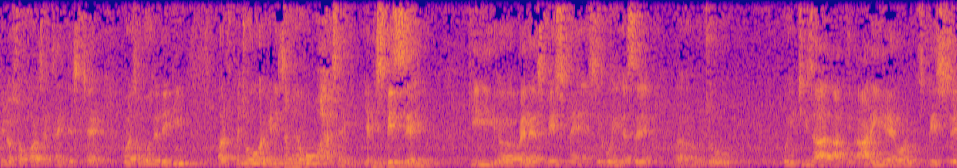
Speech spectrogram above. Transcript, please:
फिलोसोफर्स एंड साइंटिस्ट है, वो ऐसा बोलते थे कि अर्थ पे जो ऑर्गेनिज्म है वो बाहर से आई यानी स्पेस से आई। कि पहले स्पेस में ऐसे कोई ऐसे जो कोई चीज़ आ, आ, आ रही है और स्पेस से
